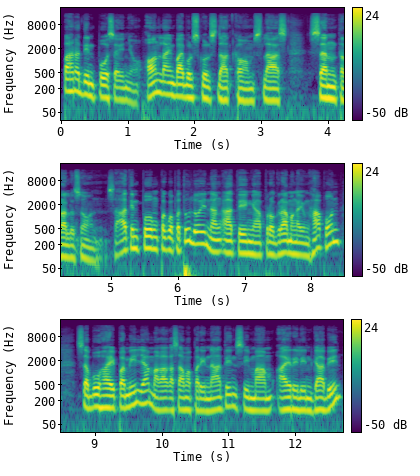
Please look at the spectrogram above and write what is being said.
para din po sa inyo. onlinebibleschools.com slash centraluzon. Sa atin pong pagpapatuloy ng ating uh, programa ngayong hapon, sa Buhay Pamilya, makakasama pa rin natin si Ma'am Irene Gabin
